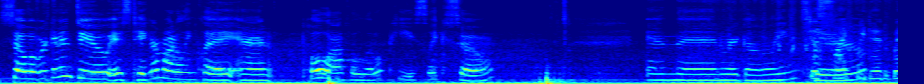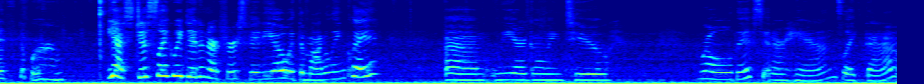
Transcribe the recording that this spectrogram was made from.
So what we're gonna do is take our modeling clay and pull off a little piece like so. And then we're going to Just Yes, just like we did in our first video with the modeling clay. Um, we are going to roll this in our hands like that.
